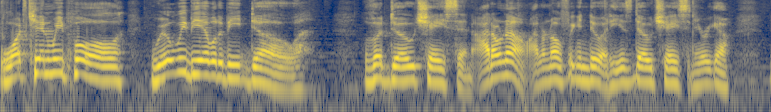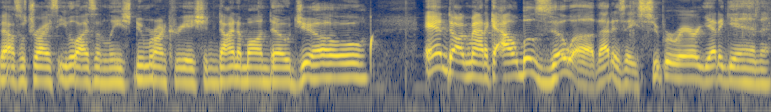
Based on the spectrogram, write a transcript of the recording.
What can we pull? Will we be able to beat Doe? The Doe Chasing. I don't know. I don't know if we can do it. He is Doe Chasing. Here we go. Basil Trice, Evil Eyes Unleashed, Numeron Creation, Dynamondo, Joe, and Dogmatic Albazoa. That is a super rare yet again.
